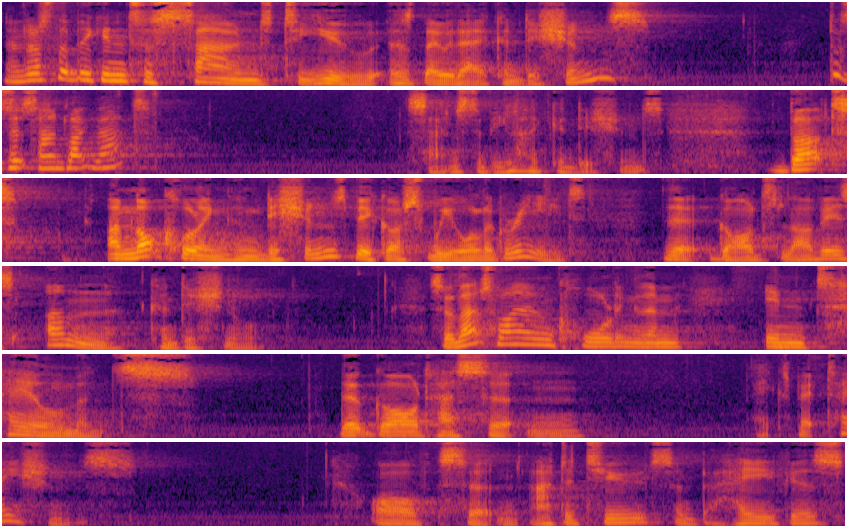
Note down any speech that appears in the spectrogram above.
Now, does that begin to sound to you as though they're conditions? Does it sound like that? Sounds to be like conditions. But I'm not calling conditions because we all agreed that God's love is unconditional. So that's why I'm calling them entailments, that God has certain expectations of certain attitudes and behaviors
